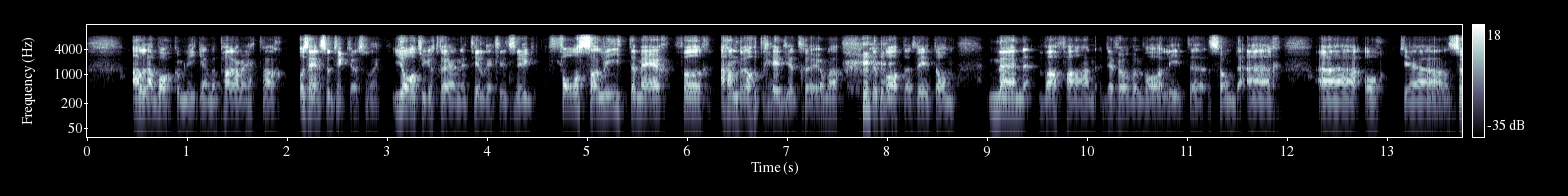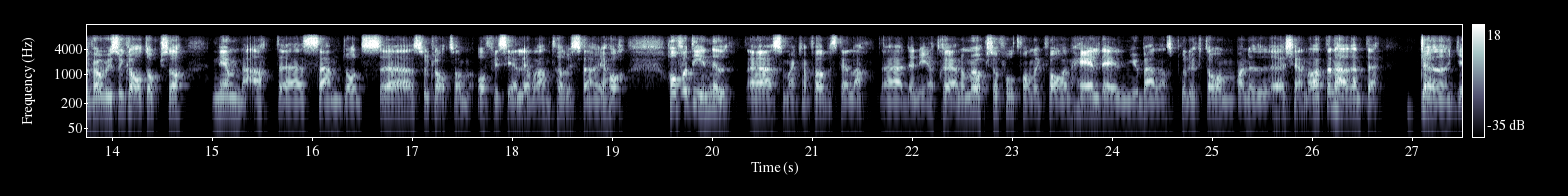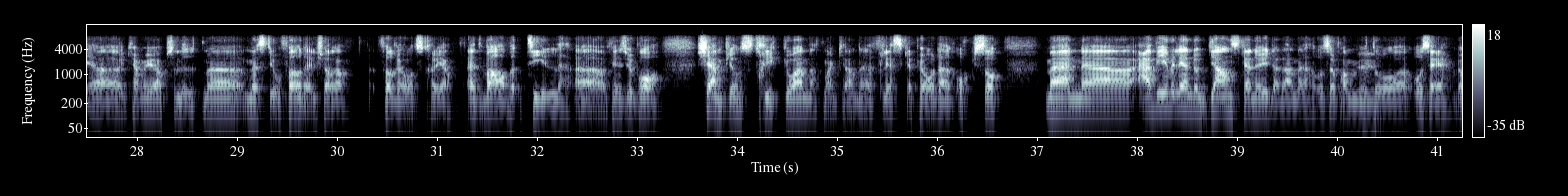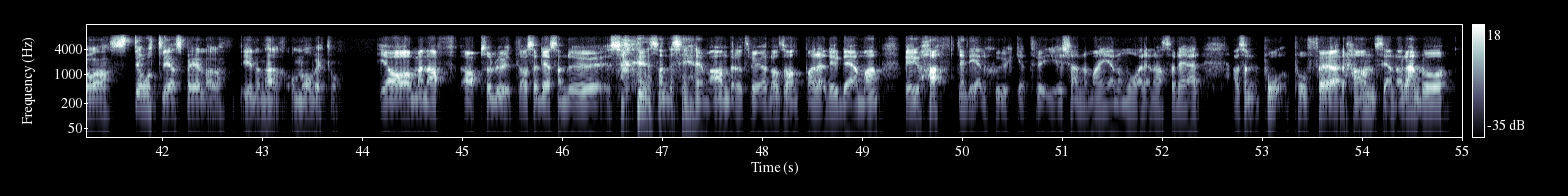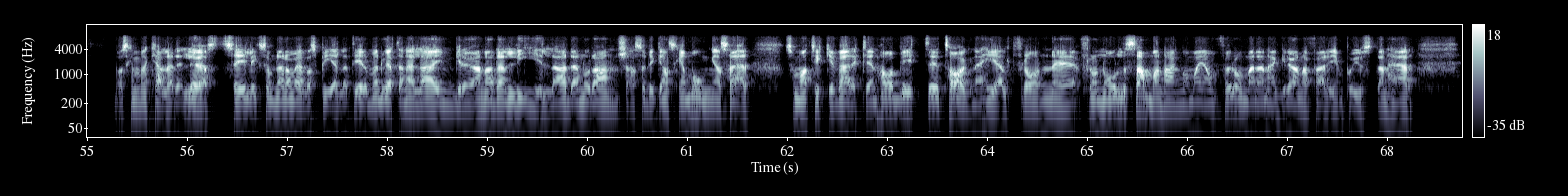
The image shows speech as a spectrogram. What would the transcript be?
alla bakomliggande parametrar. Och sen så tycker jag som sagt, jag tycker tröjan är tillräckligt snygg. Fasar lite mer för andra och tredje tröjorna. Det pratas lite om. Men vad fan, det får väl vara lite som det är. Uh, och uh, så får vi såklart också nämna att uh, Sam Dodds såklart som officiell leverantör i Sverige har, har fått in nu så man kan förbeställa den nya tröjan. De har också fortfarande kvar en hel del New Balance-produkter om man nu känner att den här inte dög kan vi ju absolut med, med stor fördel köra förra årets tröja. Ett varv till. Det finns ju bra Champions-tryck och annat man kan fläska på där också. Men äh, vi är väl ändå ganska nöjda Danne och ser fram emot mm. att, att se våra ståtliga spelare i den här om några veckor. Ja men absolut. Alltså det som du, som du säger med andra tröjor och sånt bara. Det är ju det man... Vi har ju haft en del sjuka tröjor känner man genom åren. Alltså det är, alltså på, på förhand sen har det ändå vad ska man kalla det, löst sig liksom när de väl har spelat i det. Men du vet den här limegröna, den lila, den orange. Alltså det är ganska många så här som man tycker verkligen har blivit eh, tagna helt från, eh, från noll sammanhang om man jämför då med den här gröna färgen på just den här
